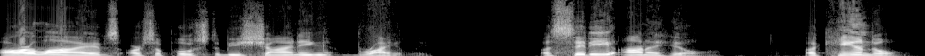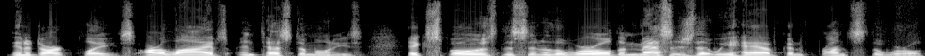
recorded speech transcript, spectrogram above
Our lives are supposed to be shining brightly. A city on a hill, a candle in a dark place. Our lives and testimonies expose the sin of the world. The message that we have confronts the world.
